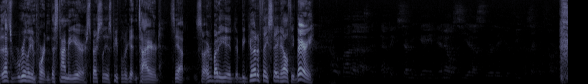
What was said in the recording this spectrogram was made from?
that's really important this time of year, especially as people are getting tired. So, yeah, so everybody, it'd be good if they stayed healthy. Barry?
